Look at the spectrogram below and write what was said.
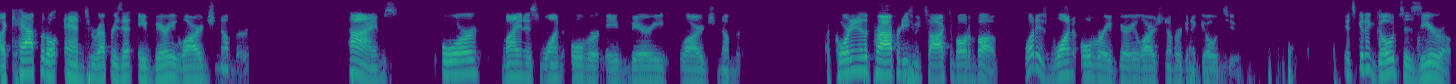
a capital N to represent a very large number times 4 minus 1 over a very large number. According to the properties we talked about above, what is 1 over a very large number going to go to? It's going to go to 0.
